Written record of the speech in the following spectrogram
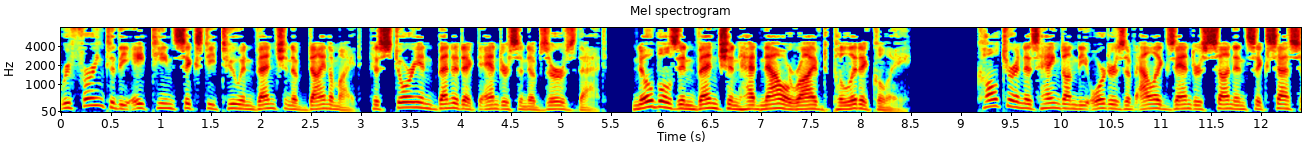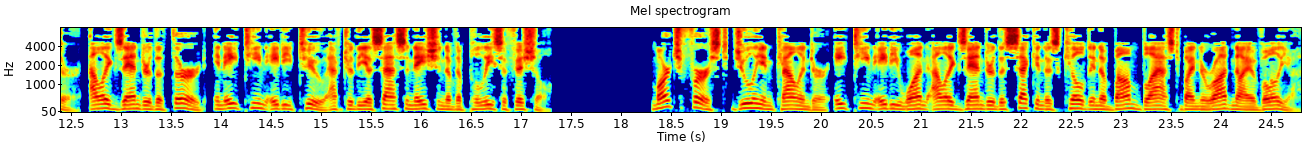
Referring to the 1862 invention of dynamite, historian Benedict Anderson observes that, "...Nobel's invention had now arrived politically." Khalturin is hanged on the orders of Alexander's son and successor, Alexander III, in 1882 after the assassination of a police official. March 1 Julian calendar 1881 Alexander II is killed in a bomb blast by Narodnaya Volya.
